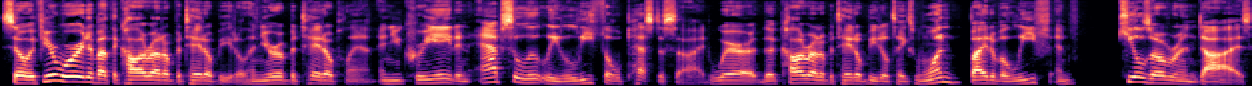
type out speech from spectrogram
So if you're worried about the Colorado potato beetle and you're a potato plant and you create an absolutely lethal pesticide where the Colorado potato beetle takes one bite of a leaf and keels over and dies,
